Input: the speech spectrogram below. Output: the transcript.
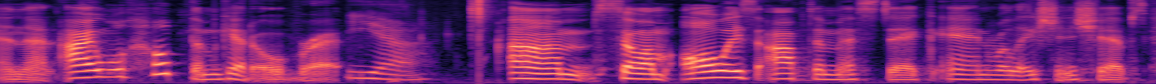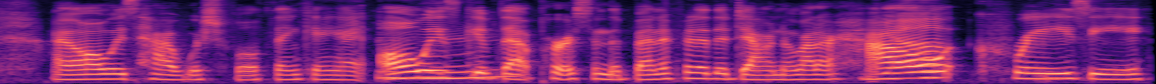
and that I will help them get over it. yeah. Um, so I'm always optimistic in relationships. I always have wishful thinking. I always give that person the benefit of the doubt, no matter how Mm-hmm. Yep. crazy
